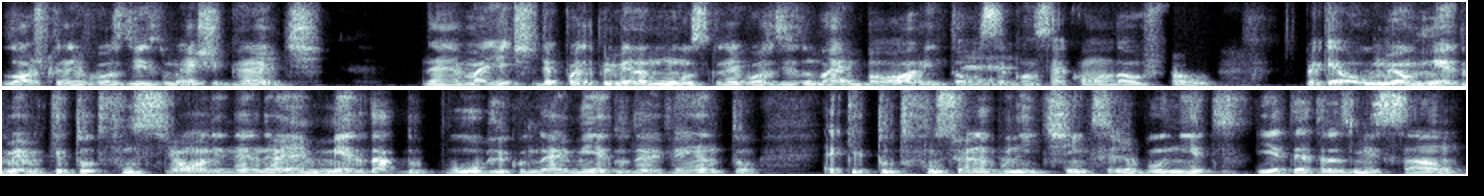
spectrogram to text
Lógico que o nervosismo é gigante, né? Mas a gente, depois da primeira música, o nervosismo vai embora, então você consegue comandar o show. Porque o meu medo mesmo é que tudo funcione, né? Não é medo da- do público, não é medo do evento, é que tudo funcione bonitinho, que seja bonito e até transmissão.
